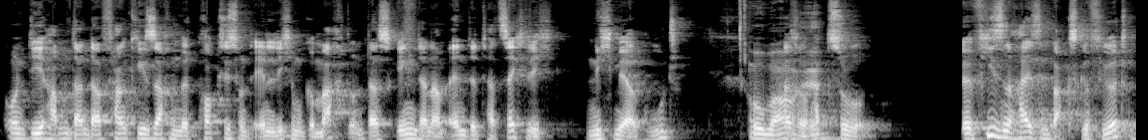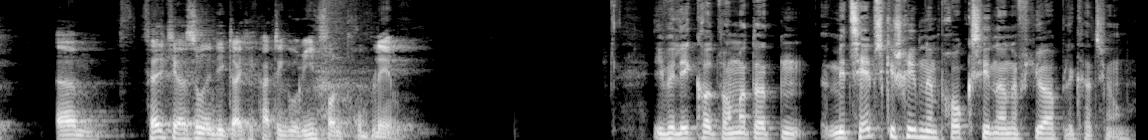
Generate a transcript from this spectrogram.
Und die haben dann da funky Sachen mit Proxys und ähnlichem gemacht und das ging dann am Ende tatsächlich nicht mehr gut. Oh wow. Also hat zu äh, fiesen heißen Bugs geführt. Ähm, fällt ja so in die gleiche Kategorie von Problem. Ich überlege gerade, wann man dort mit selbstgeschriebenen Proxy in einer View-Applikation.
